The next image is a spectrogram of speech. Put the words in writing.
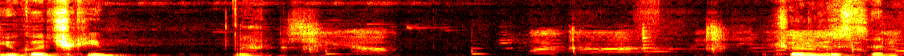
Yukarı çıkayım. Şöyle göstereyim.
